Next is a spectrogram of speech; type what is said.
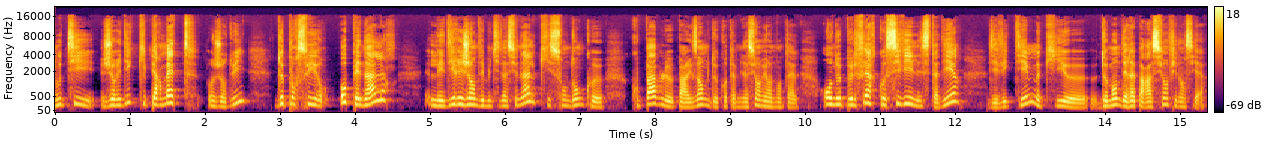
outil juridique qui permette aujourd'hui de poursuivre au pénal les dirigeants des multinationales qui sont donc euh, coupables, par exemple, de contamination environnementale. On ne peut le faire qu'aux civils, c'est-à-dire des victimes qui euh, demandent des réparations financières.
